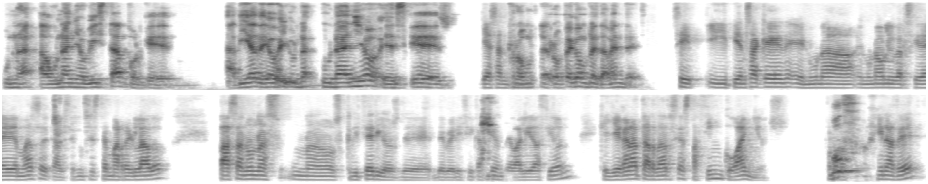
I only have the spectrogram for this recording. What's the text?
una- a un año vista porque a día de hoy un, un año es que es- Ya se rompe completamente. Sí, y piensa que en una, en una universidad y demás, al ser un sistema arreglado, pasan unas- unos criterios de, de verificación, de validación, que llegan a tardarse hasta cinco años. Uf. imagínate,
